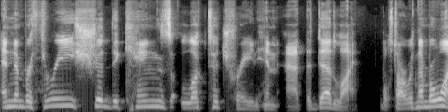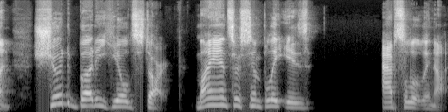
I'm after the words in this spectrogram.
And number three, should the Kings look to trade him at the deadline? We'll start with number one. Should Buddy Hield start? My answer simply is absolutely not.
